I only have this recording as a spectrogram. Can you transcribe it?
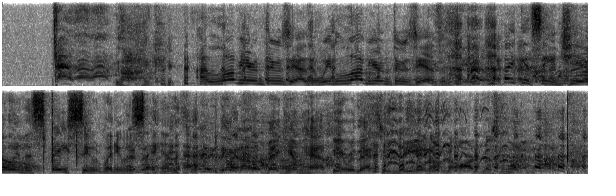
I love your enthusiasm. We love your enthusiasm, Gio. I can see Gio in the spacesuit when he was saying that. I think that would make him happier with actually being on the Artemis 1.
